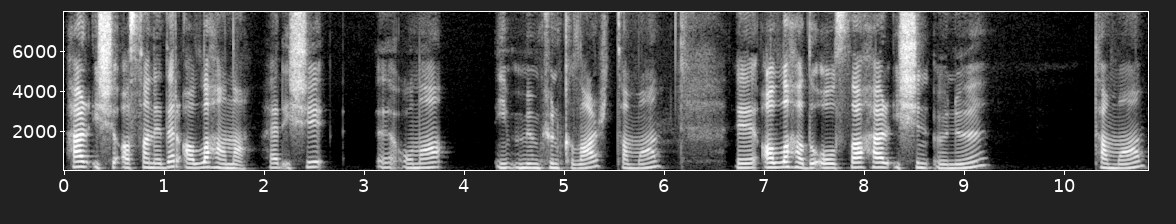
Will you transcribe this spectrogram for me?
Her işi asan eder Allah ana. Her işi e, ona mümkün kılar. Tamam. E, Allah adı olsa her işin önü. Tamam.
